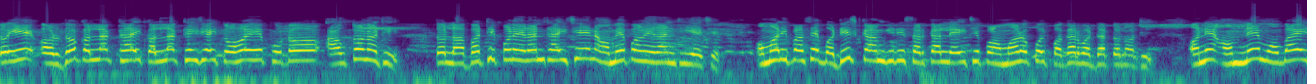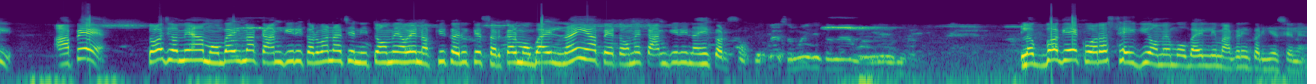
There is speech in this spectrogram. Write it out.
તો એ અડધો કલાક થાય, કલાક થઈ જાય તો એ ફોટો આવતો નથી. તો લાભાર્થી પણ હેરાન થાય છે અને અમે પણ હેરાન થઈએ છીએ. અમારી પાસે બધી જ કામગીરી સરકાર લે છે પણ અમારો કોઈ પગાર વધારતો નથી. અને અમને મોબાઈલ આપે તો જ અમે આ મોબાઈલમાં કામગીરી કરવાના છે નહીં તો અમે હવે નક્કી કર્યું કે સરકાર મોબાઈલ નહીં આપે તો અમે કામગીરી નહીં કરશું. લગભગ એક વર્ષ થઈ ગયું અમે મોબાઈલની માગણી કરીએ છીએ ને.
